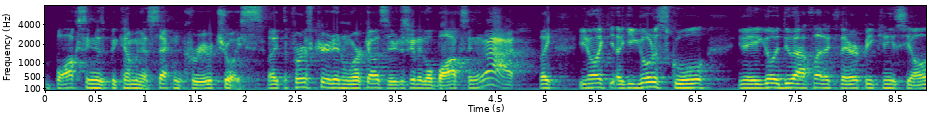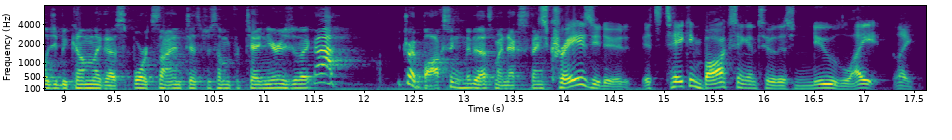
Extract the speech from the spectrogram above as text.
boxing is becoming a second career choice. Like the first career didn't work out, so you're just gonna go boxing. Ah, like you know, like like you go to school, you know, you go do athletic therapy, kinesiology, become like a sports scientist or something for ten years. You're like, ah, you try boxing. Maybe that's my next thing. It's crazy, dude. It's taking boxing into this new light. Like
